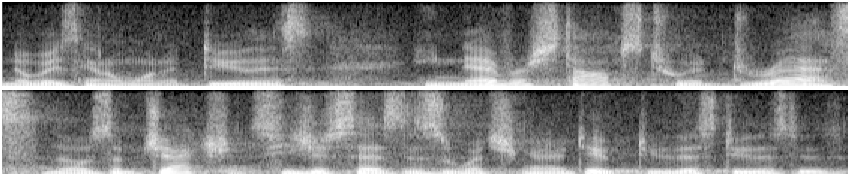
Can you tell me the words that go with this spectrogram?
nobody's going to want to do this. He never stops to address those objections. He just says, "This is what you're going to do. Do this. Do this. Do this."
